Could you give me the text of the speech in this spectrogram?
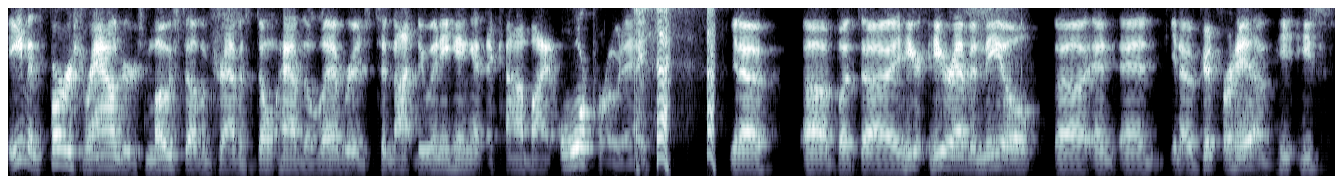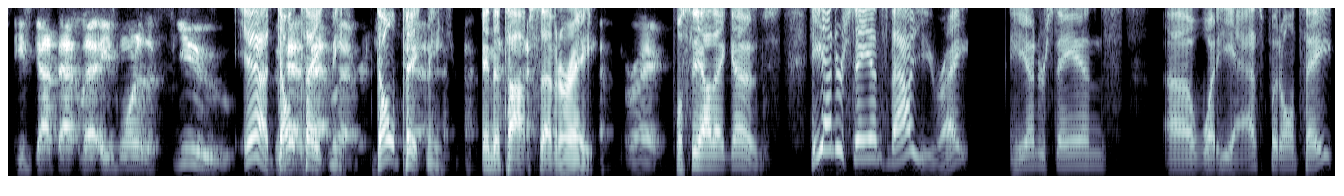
even first rounders, most of them, Travis, don't have the leverage to not do anything at the combine or pro day. you know, uh, but uh, here, here, Evan Neal, uh, and and you know, good for him. He, he's he's got that. Le- he's one of the few. yeah, don't take me. leverage. Don't pick Yeah. me in the top seven or eight. Right. We'll see how that goes. He understands value, right? He understands uh, what he has put on tape,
